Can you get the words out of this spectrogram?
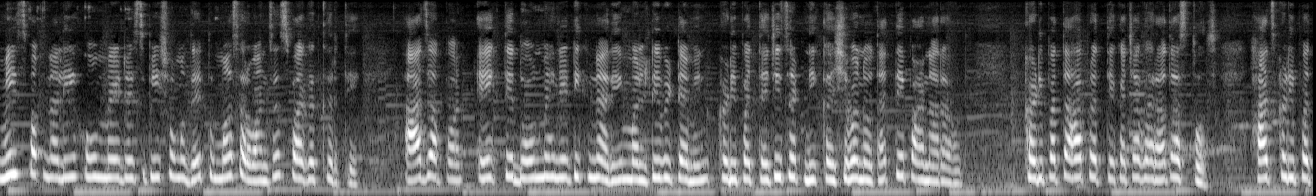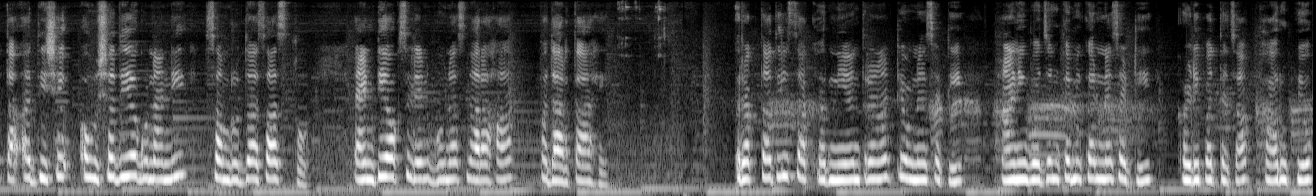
मी स्वप्नाली होममेड रेसिपी शोमध्ये तुम्हा सर्वांचं स्वागत करते. आज आपण एक ते दोन महिने टिकणारी मल्टीव्हिटॅमिन कढीपत्त्याची चटणी कशी बनवतात ते पाहणार आहोत. कढीपत्ता हा प्रत्येकाच्या घरात असतोच. हाच कढीपत्ता अतिशय औषधीय गुणांनी समृद्ध असा असतो. अँटीऑक्सिडेंट गुण असणारा हा पदार्थ आहे. रक्तातील साखर नियंत्रणात ठेवण्यासाठी आणि वजन कमी करण्यासाठी कढीपत्त्याचा फार उपयोग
